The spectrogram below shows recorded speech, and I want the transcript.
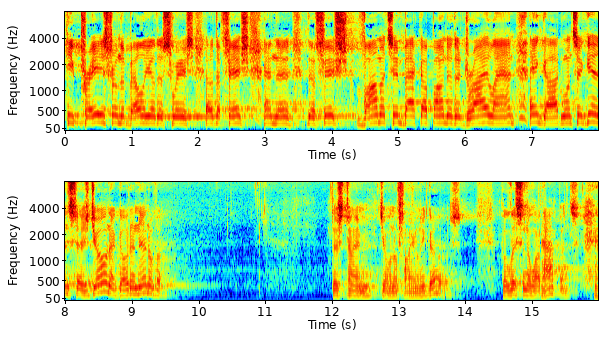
He prays from the belly of the, swish, of the fish, and the, the fish vomits him back up onto the dry land. And God once again says, Jonah, go to Nineveh. This time, Jonah finally goes. But listen to what happens.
